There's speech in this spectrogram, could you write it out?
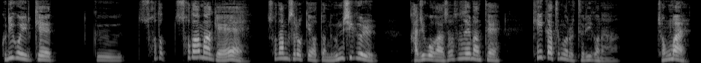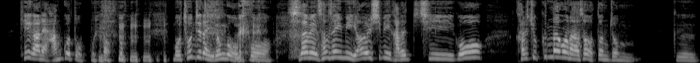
그리고 이렇게 그 소담, 소담하게 소담스럽게 어떤 음식을 가지고 가서 선생님한테 케이크 같은 거를 드리거나 정말 케이크 안에 아무것도 없고요. 뭐 촌지나 이런 거 없고 그다음에 선생님이 열심히 가르치고 가르치고 끝나고 나서 어떤 좀 그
